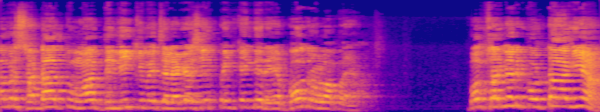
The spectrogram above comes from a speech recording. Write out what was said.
ਤਾਂ ਫਿਰ ਸਾਡਾ ਧੂਆਂ ਦਿੱਲੀ ਕਿਵੇਂ ਚਲਾ ਗਿਆ ਸੀ? ਪਹਿਲਾਂ ਕਹਿੰਦੇ ਰਹੇ ਬਹੁਤ ਰੌਲਾ ਪਾਇਆ। ਬਹੁਤ ਸਾਰੀਆਂ ਰਿਪੋਰਟਾਂ ਆ ਗਈਆਂ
